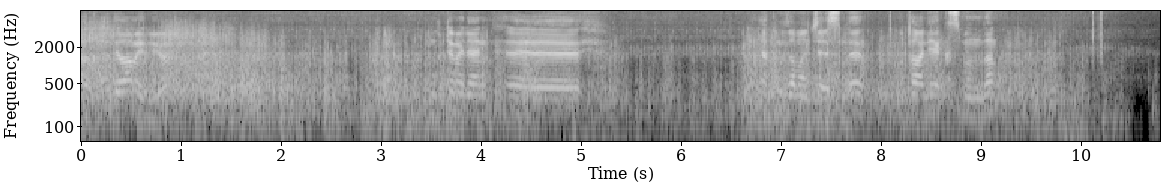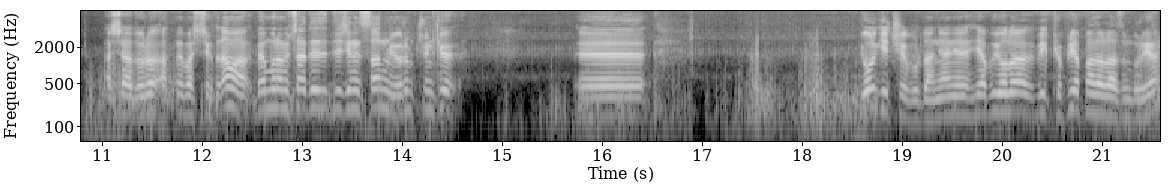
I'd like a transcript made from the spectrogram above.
akımı devam ediyor. Muhtemelen e, yakın zaman içerisinde bu tahliye kısmından aşağı doğru akmaya başlayacaktır. Ama ben buna müsaade edileceğini sanmıyorum. Çünkü e, yol geçiyor buradan. Yani ya bu yola bir köprü yapmaları lazım buraya.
